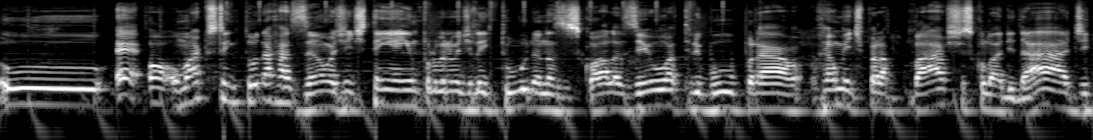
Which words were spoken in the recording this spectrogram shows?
O, é, ó, o Marcos tem toda a razão. A gente tem aí um problema de leitura nas escolas. Eu atribuo para realmente para baixa escolaridade,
